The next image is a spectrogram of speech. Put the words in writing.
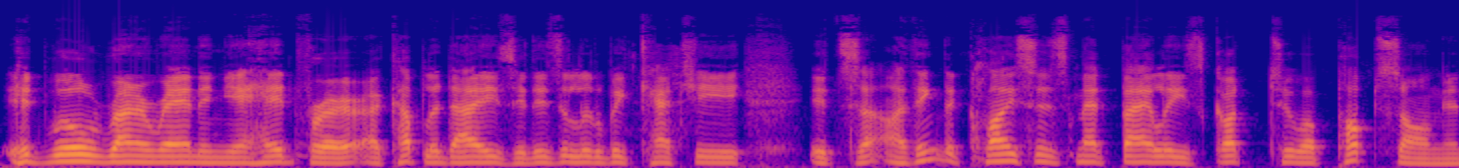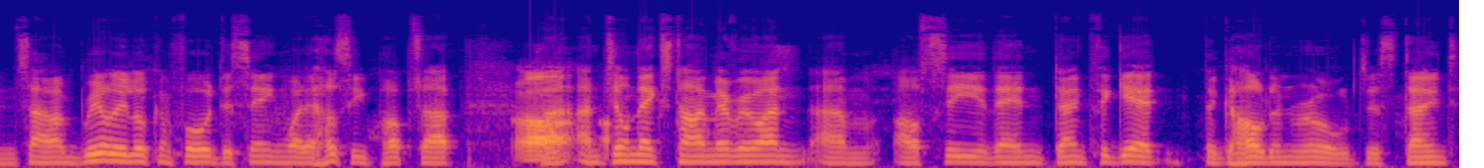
It will run around in your head for a, a couple of days. It is a little bit catchy. It's, uh, I think, the closest Matt Bailey's got to a pop song, and so I'm really looking forward to seeing what else he pops up. But until next time, everyone, um, I'll see you then. Don't forget the golden rule: just don't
